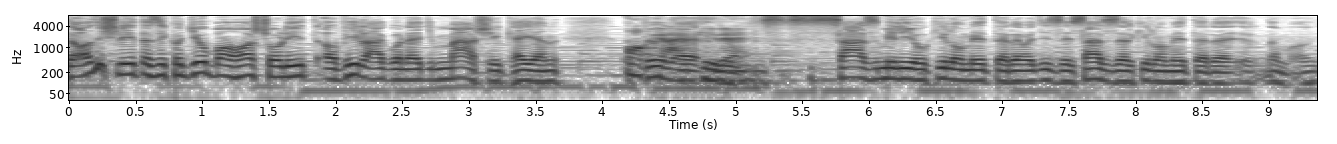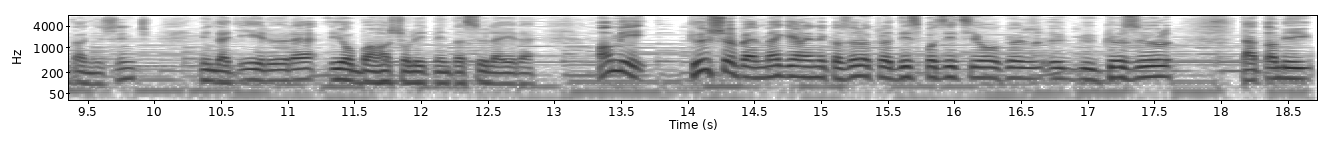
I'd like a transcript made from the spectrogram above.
de az is létezik, hogy jobban hasonlít a világon egy másik helyen Akárkire. 100 millió kilométerre, vagy izé 100 ezer kilométerre, nem, annyi sincs, mindegy élőre, jobban hasonlít, mint a szüleire. Ami külsőben megjelenik az öröklő diszpozíció köz- közül, tehát ami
